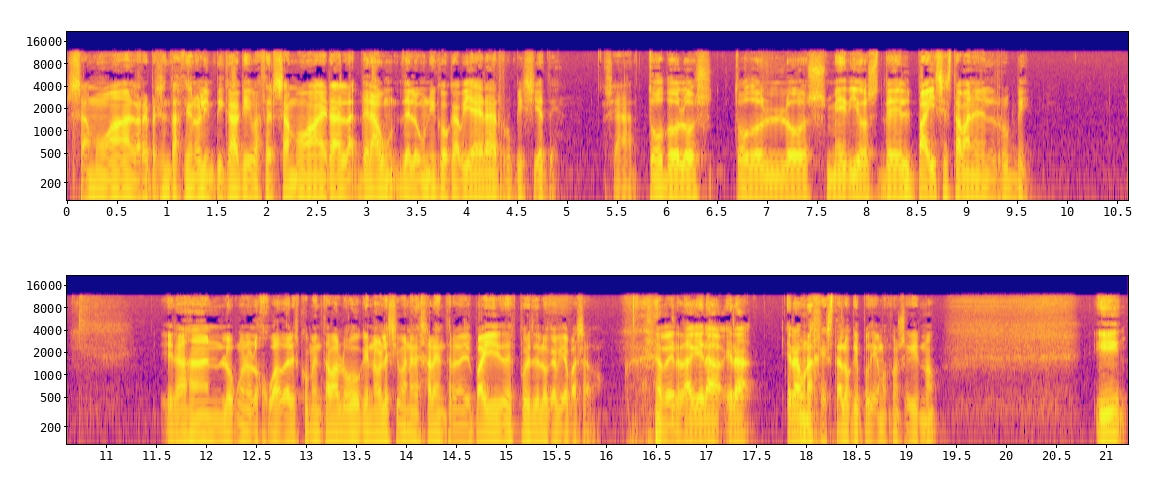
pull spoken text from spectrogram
Samoa, la representación olímpica que iba a hacer Samoa era la- de, la de lo único que había era rugby 7. O sea, todos los, todos los medios del país estaban en el rugby. Eran, bueno, los jugadores comentaban luego que no les iban a dejar entrar en el país después de lo que había pasado. La verdad que era, era, era una gesta lo que podíamos conseguir, ¿no? Y,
